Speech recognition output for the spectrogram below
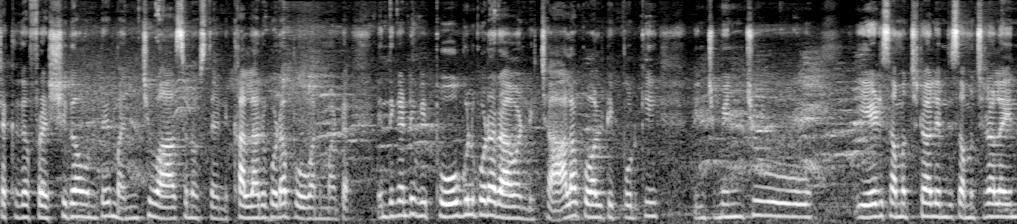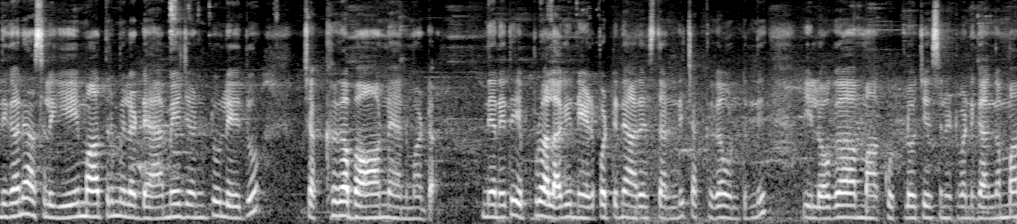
చక్కగా ఫ్రెష్గా ఉంటే మంచి వాసన వస్తాయండి. కలర్ కూడా పోవన్నమాట. ఎందుకంటే ఇవి పోగులు కూడా రావండి. చాలా క్వాలిటీ. ఇప్పటికి ఇంచుమించు ఏడు సంవత్సరాలు ఎనిమిది సంవత్సరాలు అయింది కానీ అసలు ఏ మాత్రం ఇలా డ్యామేజ్ అంటూ లేదు. చక్కగా బాగున్నాయి అనమాట నేనైతే ఎప్పుడు అలాగే నీడపట్టినే ఆరేస్తానండి. చక్కగా ఉంటుంది. ఈలోగా మా కొట్లో చేసినటువంటి గంగమ్మ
